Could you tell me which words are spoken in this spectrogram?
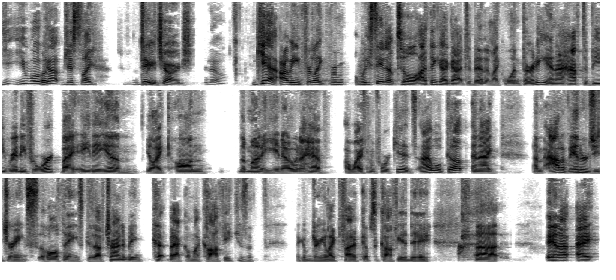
You, you woke But- up just like Dude, recharged, you know? Yeah, I mean, for like, from we stayed up till I think I got to bed at like 1.30 and I have to be ready for work by eight a.m. Like on the money, you know. And I have a wife and four kids. And I woke up and I I'm out of energy drinks of all things because I've trying to be cut back on my coffee because like I'm drinking like five cups of coffee a day. Uh, and I, I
